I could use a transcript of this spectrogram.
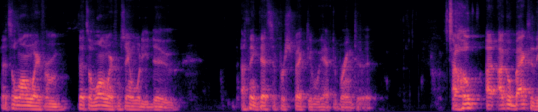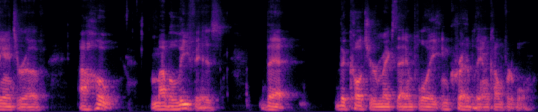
that's a long way from that's a long way from saying what do you do? I think that's the perspective we have to bring to it. So, i hope I, I go back to the answer of i hope my belief is that the culture makes that employee incredibly uncomfortable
